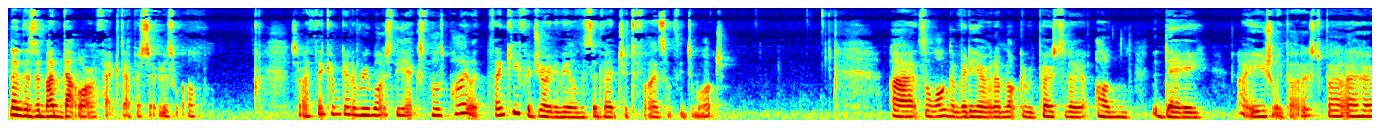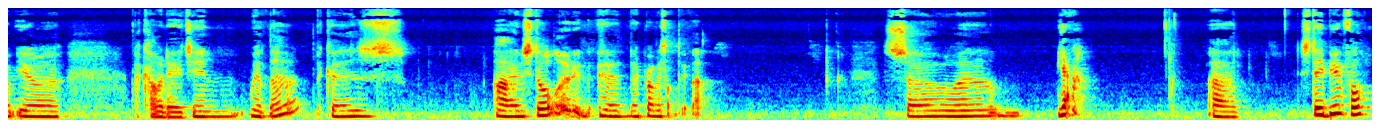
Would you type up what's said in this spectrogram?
Then there's a Mandela Effect episode as well. So I think I'm going to rewatch the X-Files pilot. Thank you for joining me on this adventure to find something to watch. Uh, it's a longer video and I'm not going to be posting it on the day I usually post, but I hope you're accommodating with that because I'm still learning and I promise I'll do that. So, um, yeah. Uh, stay beautiful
